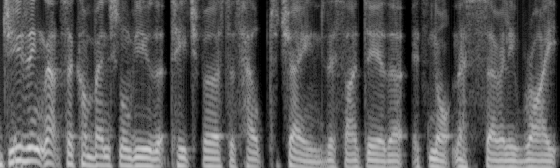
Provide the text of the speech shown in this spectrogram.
Do you think that's a conventional view that Teach First has helped to change this idea that it's not necessarily right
